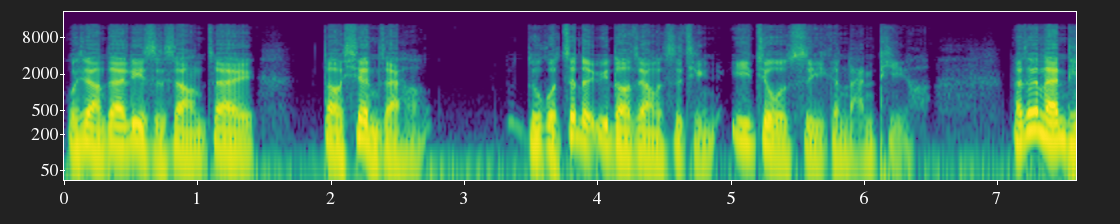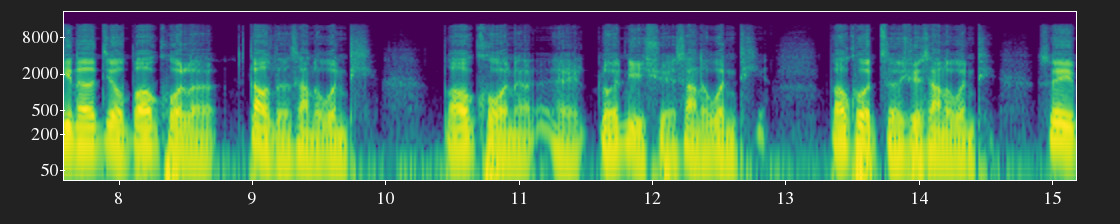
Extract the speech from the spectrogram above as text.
我想在历史上，在到现在哈。如果真的遇到这样的事情，依旧是一个难题啊。那这个难题呢，就包括了道德上的问题，包括呢，呃，伦理学上的问题，包括哲学上的问题，所以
